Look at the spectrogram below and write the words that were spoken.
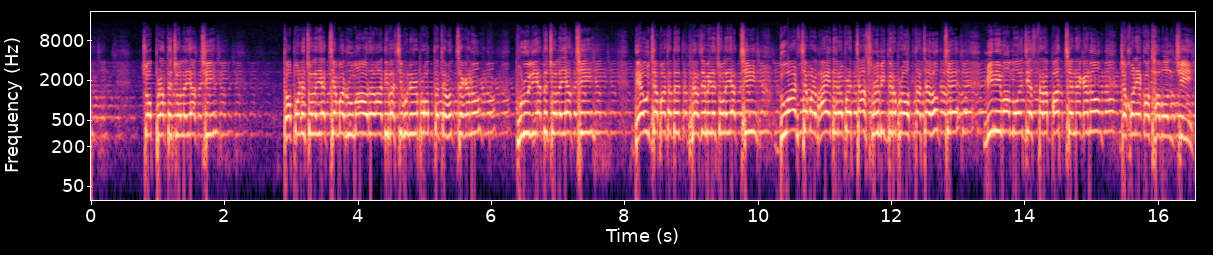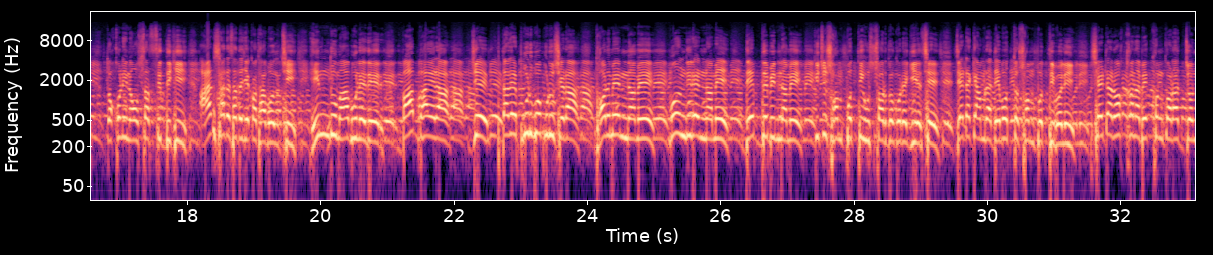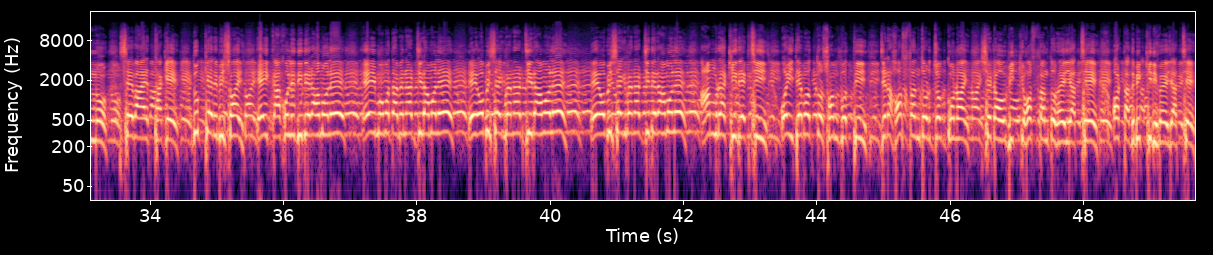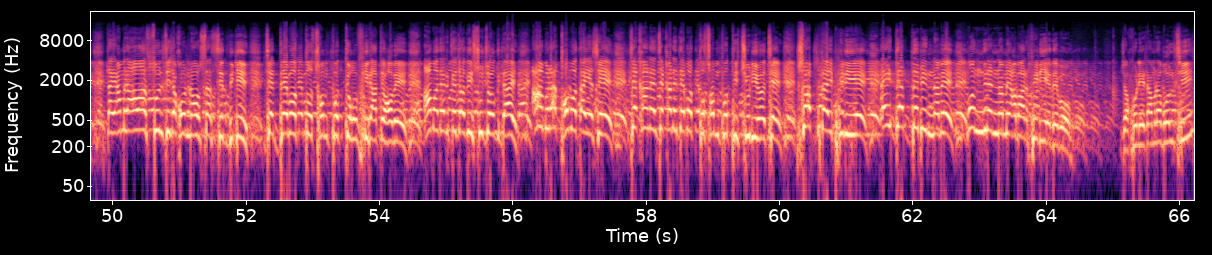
চোপড়াতে চলে যাচ্ছি তপনে চলে যাচ্ছে আমার রুমা ওর আদিবাসী বোনের উপর অত্যাচার হচ্ছে কেন? পুরুলিয়াতে চলে যাচ্ছি। দেউচা বাঁচাতে পেঁচে মিলে চলে যাচ্ছি। ডুয়ার্সে আমার ভাইদের ওপরে চা শ্রমিকদের উপর অত্যাচার হচ্ছে। মিনিমাম ওয়েজেস তারা পাচ্ছে না কেন? যখন এ কথা বলছি, তখনই নৌসাদ সিদ্দিকি আর সাথে সাথে যে কথা বলছি, হিন্দু মা বোনেদের, বাপ ভাইয়েরা, যে তাদের পূর্বপুরুষেরা, ধর্মের নামে, মন্দিরের নামে, দেবদেবীর নামে কিছু সম্পত্তি উৎসর্গ করে গিয়েছে, যেটাকে আমরা দেবত্ব সম্পত্তি বলি। সেটা রক্ষণাবেক্ষণ করার জন্য সেবায়ের থাকে। দুঃখের বিষয়, এই কাকলি দিদের আমলে, এই মমতা ব্যানার্জির আমলে, এই অভিষেক ব্যানার্জির আমলে, এই অভিষেক ব্যানার্জিদের আমলে আমরা কি দেখছি? ওই দেবত্ব সম্পত্তি যেটা হস্তান্তর যোগ্য নয়, সেটাও বিক্রি, হস্তান্তর হয়ে যাচ্ছে, অর্থাৎ বিক্রি হয়ে যাচ্ছে। তাই আমরা আওয়াজ তুলছি যখন নওসাদ সিদ্দিকি যে দেবত্ব সম্পত্তিও ফিরাতে হবে। আমাদেরকে যদি সুযোগ দেয়, আমরা ক্ষমতায় এসে যেখানে যেখানে দেবত্ব সম্পত্তি চুরি হয়েছে, সবটাই ফিরিয়ে এই দেবদেবীর নামে মন্দিরের নামে আবার ফিরিয়ে দেব। যখন এটা আমরা বলছি,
